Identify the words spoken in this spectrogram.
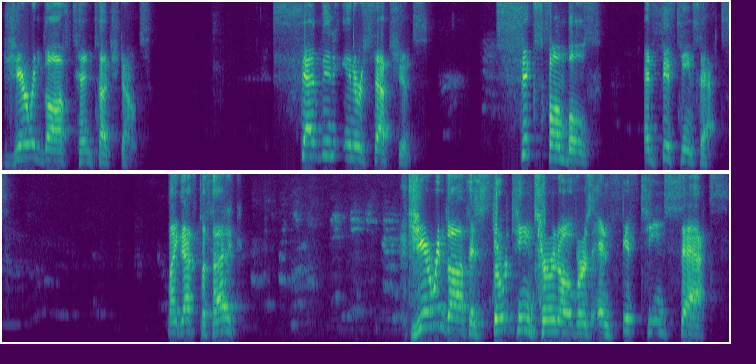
Jared Goff, 10 touchdowns, seven interceptions, six fumbles, and 15 sacks. Like, that's pathetic. Jared Goff has 13 turnovers and 15 sacks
